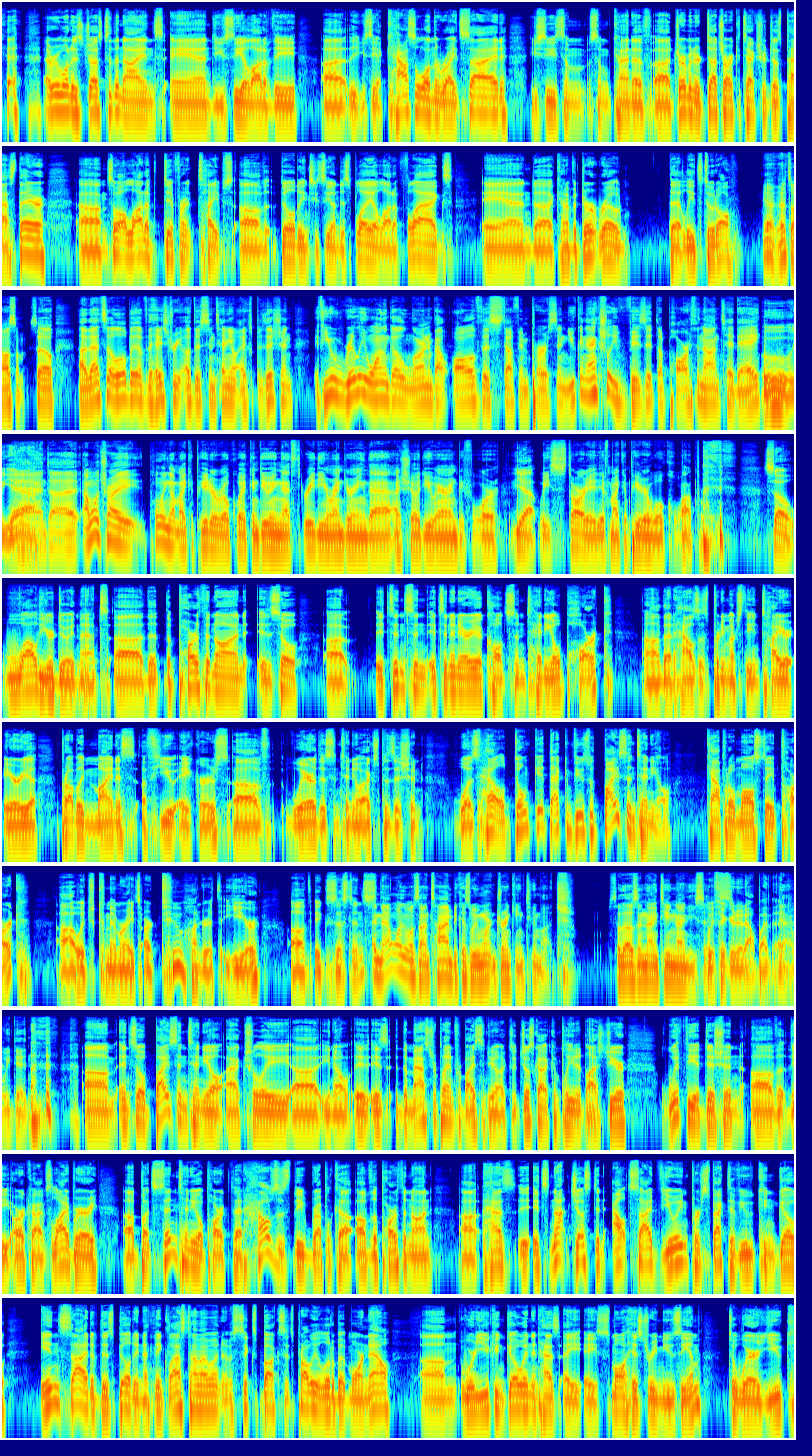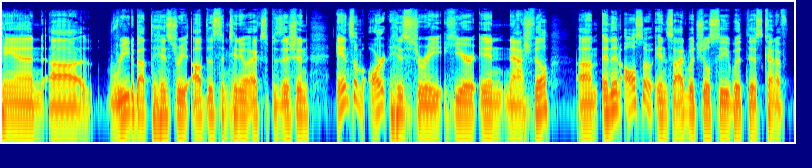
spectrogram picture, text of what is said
everyone is dressed to the nines, and you see a lot of the. Uh, that you see a castle on the right side. You see some some kind of uh, German or Dutch architecture just past there. Um, so a lot of different types of buildings you see on display. A lot of flags and uh, kind of a dirt road that leads to it all. Yeah, that's awesome. So uh, that's a little bit of the history of the Centennial Exposition. If you really want to go learn about all of this stuff in person, you can actually visit the Parthenon today. Ooh, yeah. And uh, I'm going to try pulling up my computer real quick and doing that 3D rendering that I showed you, Aaron, before yeah. we started, if my computer will cooperate. So while you're doing that, uh, the the Parthenon is so uh, it's in it's in an area called Centennial Park uh, that houses pretty much the entire area, probably minus a few acres of where the Centennial Exposition was held. Don't get that confused with Bicentennial Capitol Mall State Park, uh, which commemorates our 200th year of existence. and that one was on time because we weren't drinking too much. So that was in 1996. we figured it out by then. Yeah, we did. Um, and so bicentennial actually, uh, you know, is, is the master plan for bicentennial actually just got completed last year with the addition of the archives library. Uh, but Centennial Park that houses the replica of the Parthenon uh, has it's not just an outside viewing perspective. You can go inside of this building. I think last time I went it was six bucks. It's probably a little bit more now. Um, where you can go in and has a, a small history museum to where you can uh, read about the history of the Centennial Exposition and some art history here in Nashville. Um, and then also inside, which you'll see with this kind of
